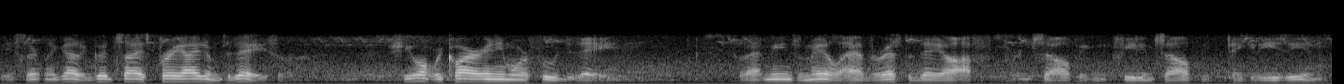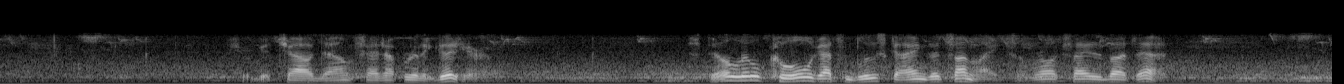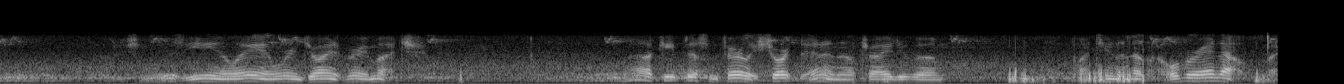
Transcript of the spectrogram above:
She certainly got a good-sized prey item today, so she won't require any more food today. So that means the male will have the rest of the day off for himself. He can feed himself and take it easy and she'll get chowed down, fed up really good here. Still a little cool. We got some blue sky and good sunlight, so we're all excited about that. She is eating away and we're enjoying it very much. I'll keep this one fairly short then, and I'll try to um, punch in another. Over and out.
